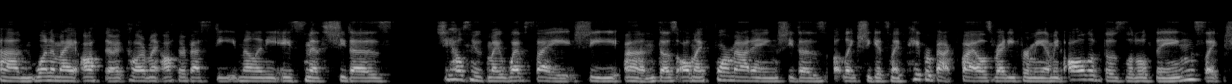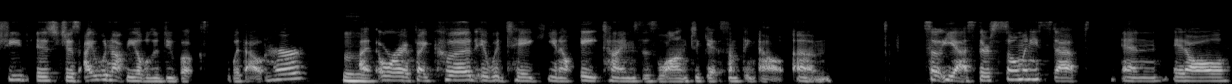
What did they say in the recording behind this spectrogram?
um one of my author i call her my author bestie melanie a smith she does she helps me with my website she um, does all my formatting she does uh, like she gets my paperback files ready for me i mean all of those little things like she is just i would not be able to do books without her Mhm. I, or if I could, it would take, you know, eight times as long to get something out. Um, so yes, there's so many steps and it all,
